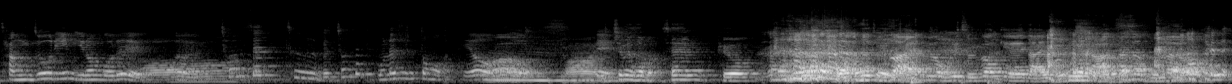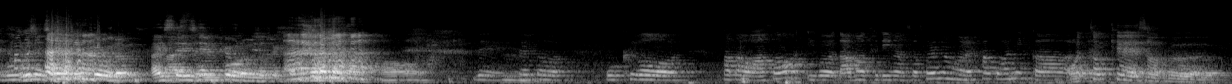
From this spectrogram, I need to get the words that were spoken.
장조림 이런 거를 어. 네, 천 세트 몇 천 세트 보내주셨던 것 같아요. 그래서 아 네. 이쯤에서 샘표 이거 해줘야죠. 알면 우리 둘밖에 나이 모르는 아까서 몰라요. 우리는 샘표 이런 아이세이 아, 샘표. 이러면서 저기. 어. 네, 음. 그래서 뭐 그거 받아와서 이걸 나눠드리면서 설명을 하고 하니까 어떻게 해서 그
